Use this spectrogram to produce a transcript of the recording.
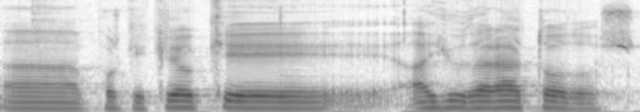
uh, porque creo que ayudará a todos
